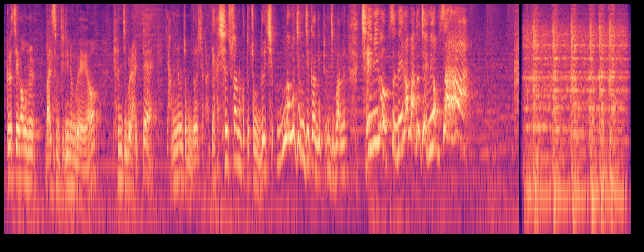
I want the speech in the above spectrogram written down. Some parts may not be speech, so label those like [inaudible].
그래서 제가 오늘 말씀드리는 거예요. 편집을 할 때 양념 좀 넣으셔라. 내가 실수하는 것도 좀 넣으시고 너무 정직하게 편집하면 재미가 없어. 내가 봐도 재미없어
